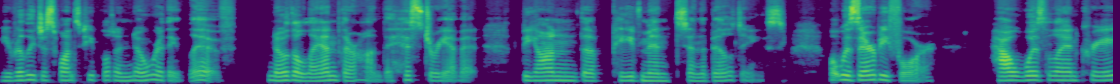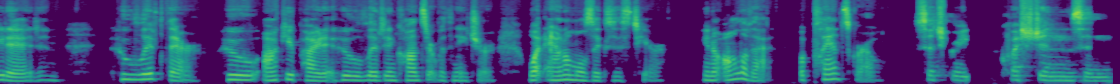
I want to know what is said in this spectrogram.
he really just wants people to know where they live know the land they're on, the history of it, beyond the pavement and the buildings? What was there before? How was the land created? And who lived there? Who occupied it? Who lived in concert with nature? What animals exist here? You know, all of that. What plants grow? Such great questions and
